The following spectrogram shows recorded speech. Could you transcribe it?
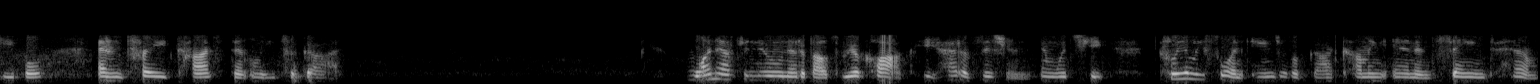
people and prayed constantly to God. One afternoon at about three o'clock, he had a vision in which he clearly saw an angel of God coming in and saying to him,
